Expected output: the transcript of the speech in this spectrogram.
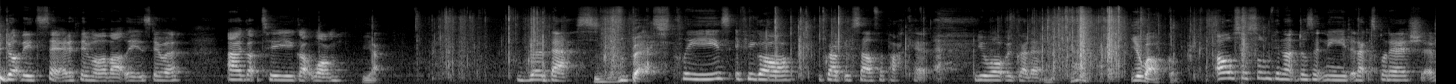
We don't need to say anything more about these, do we? I got two, you got one. Yeah, The best. the best. Please, if you go, grab yourself a packet. You won't regret it. You're welcome. Also, something that doesn't need an explanation.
